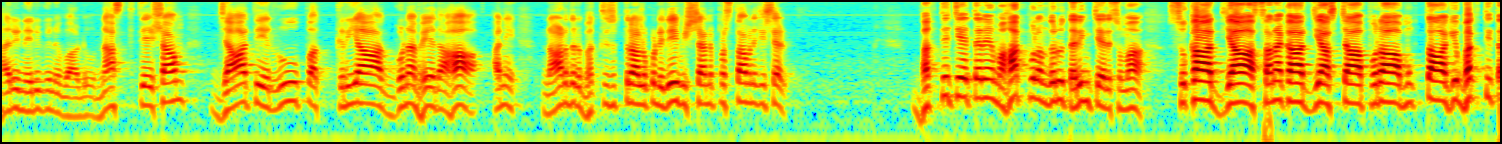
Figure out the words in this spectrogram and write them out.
హరి నెరిగినవాడు నాస్తి తేషాం జాతి రూప క్రియా గుణభేద అని నారదుడు భక్తి సూత్రాలు కూడా ఇదే విషయాన్ని ప్రస్తావన చేశాడు. భక్తి చేతనే మహాత్ములందరూ తరించారు సుమ. సుఖాద్యా సనకాద్యాశ్చ పురా ముక్తాకి భక్తిత.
